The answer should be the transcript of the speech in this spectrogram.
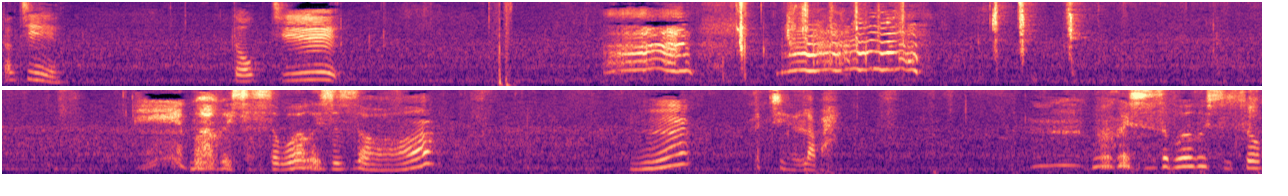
딱지. 딱지. 뭐 하고 있었어? 뭐 하고 있었어? 응? 딱지 일로 와봐. 뭐 하고 있었어? 뭐 하고 있었어?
